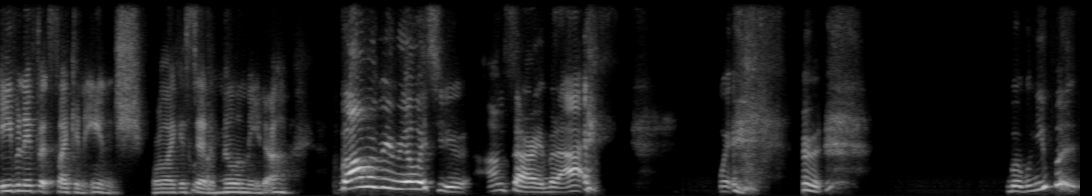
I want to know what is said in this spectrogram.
even if it's like an inch or like I said, a millimeter. But I'm gonna be real with you. I'm sorry, but I wait. But when you put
